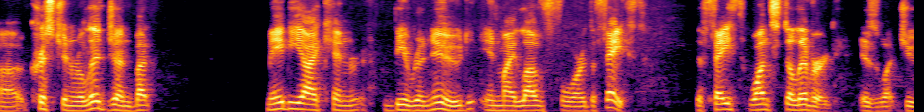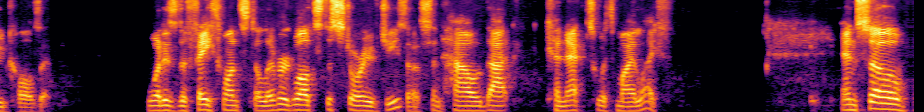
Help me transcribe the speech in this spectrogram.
uh, Christian religion, but maybe I can be renewed in my love for the faith, the faith once delivered is what Jude calls it. What is the faith once delivered? Well, it's the story of Jesus and how that connects with my life. And so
